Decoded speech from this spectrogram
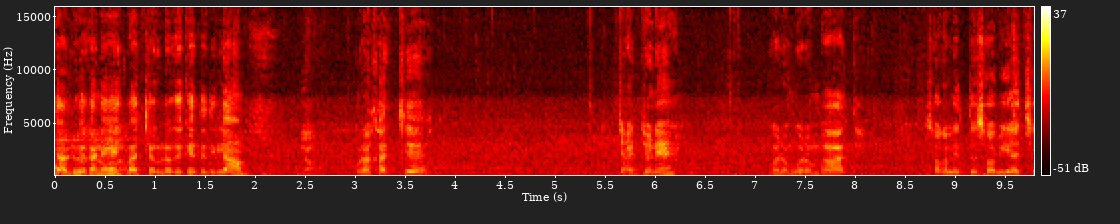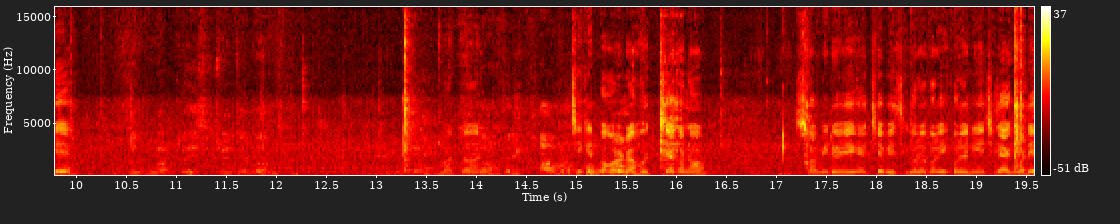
চালু এখানে। বাচ্চাগুলোকে খেতে দিলাম। ওরা খাচ্ছে। চারজনে গরম গরম ভাত। সকালের তো সবই আছে। মটন চিকেন পকোড়াটা হচ্ছে এখনও সবই রয়ে গেছে, বেশি করে করেই করে নিয়েছিল একবারে।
